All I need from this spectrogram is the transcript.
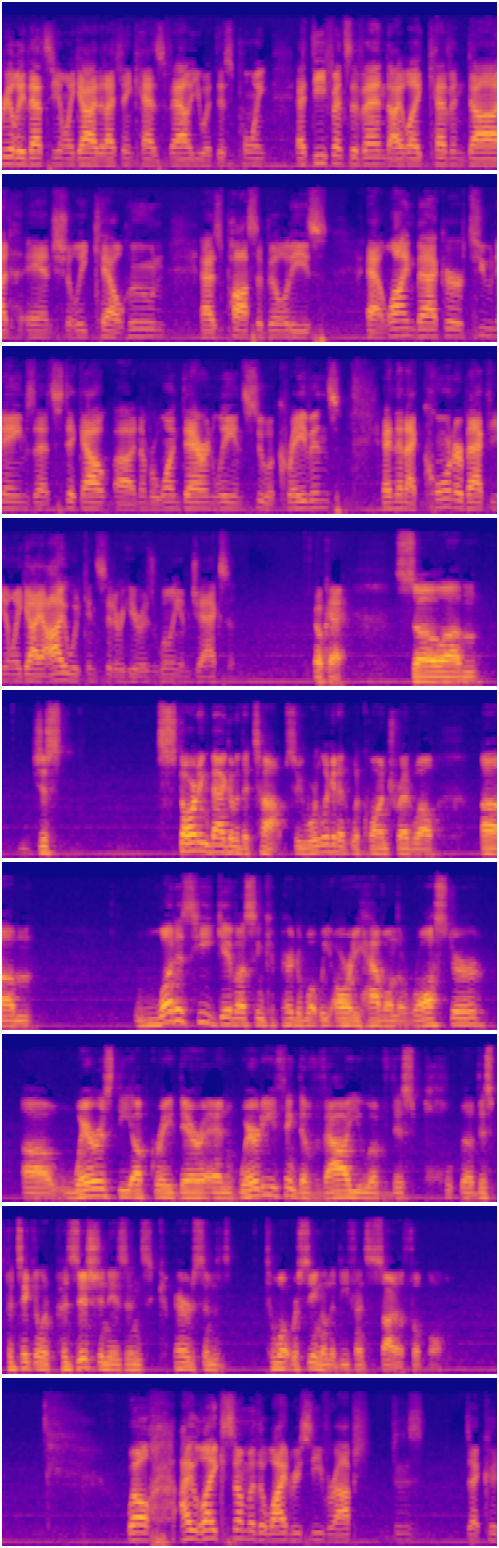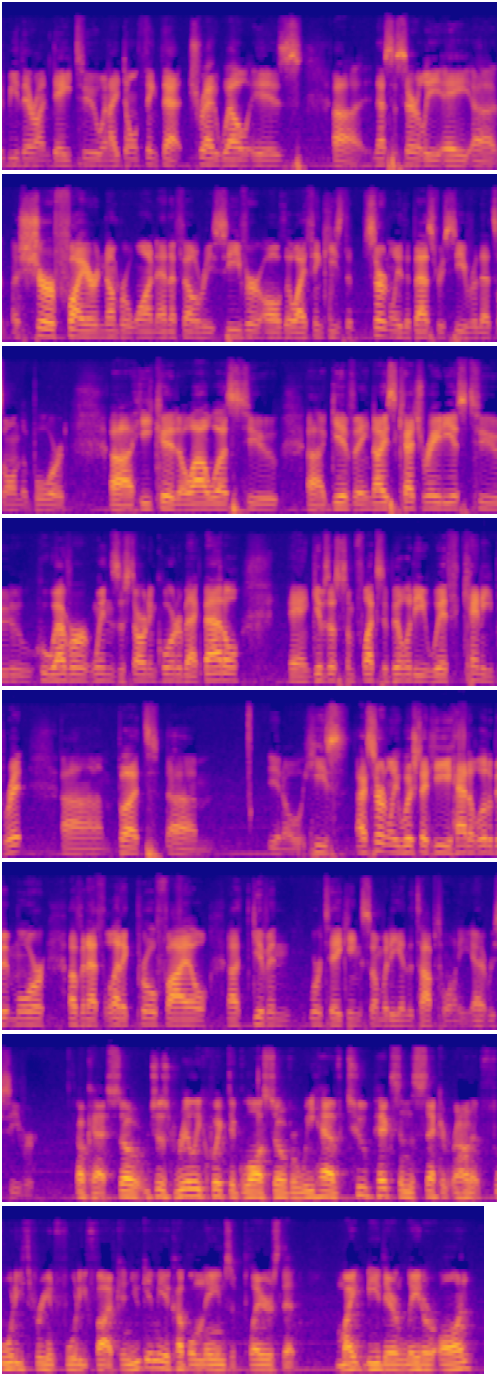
Really that's the only guy that I think has value at this point. At defensive end, I like Kevin Dodd and Shilique Calhoun as possibilities. At linebacker, two names that stick out. Uh, number one, Darron Lee and Sua Cravens. And then at cornerback, the only guy I would consider here is William Jackson. Okay. So um, just starting back up at the top. So we're looking at Laquan Treadwell. Um, what does he give us in compared to what we already have on the roster? Uh, where is the upgrade there, and where do you think the value of this uh, this particular position is in comparison to what we're seeing on the defensive side of the football? Well, I like some of the wide receiver options that could be there on day two, and I don't think that Treadwell is uh, necessarily a, uh, a surefire number one NFL receiver. Although I think he's the certainly the best receiver that's on the board. Uh, he could allow us to uh, give a nice catch radius to whoever wins the starting quarterback battle, and gives us some flexibility with Kenny Britt. Um, but um, you know, he's. I certainly wish that he had a little bit more of an athletic profile, uh, given we're taking somebody in the top twenty at receiver. Okay, so just really quick to gloss over, we have two picks in the second round at 43 and 45. Can you give me a couple names of players that might be there later on?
